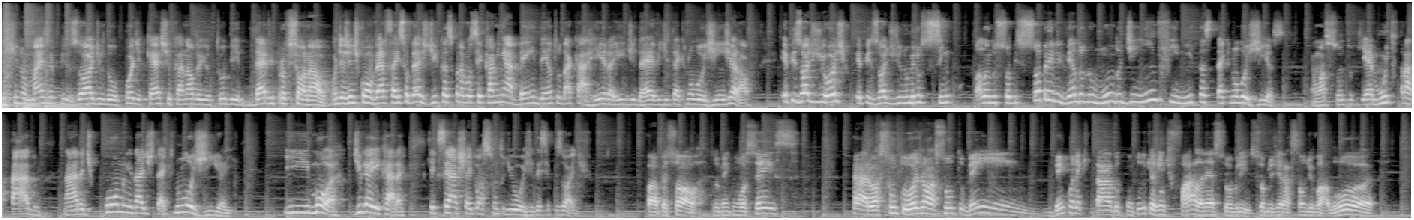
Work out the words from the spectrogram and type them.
assistindo mais um episódio do podcast, o canal do YouTube Dev Profissional, onde a gente conversa aí sobre as dicas para você caminhar bem dentro da carreira aí de dev de tecnologia em geral. Episódio de hoje, episódio de número 5, falando sobre sobrevivendo no mundo de infinitas tecnologias. É um assunto que é muito tratado na área de comunidade de tecnologia aí. E, Moa, diga aí, cara, o que, que você acha aí do assunto de hoje, desse episódio? Fala pessoal, tudo bem com vocês? Cara, o assunto hoje é um assunto bem, bem conectado com tudo que a gente fala, né? Sobre, sobre geração de valor,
